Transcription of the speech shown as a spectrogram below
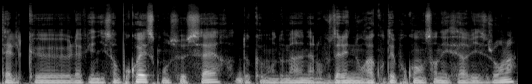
tel que l'Afghanistan Pourquoi est-ce qu'on se sert de commandos marines Alors, vous allez nous raconter pourquoi on s'en est servi ce jour-là,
